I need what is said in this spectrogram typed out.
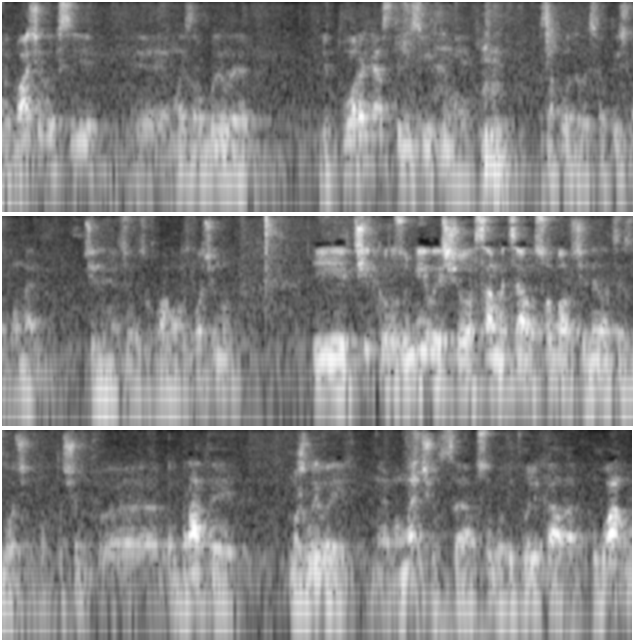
ви бачили всі. Ми зробили відтворення з тими свідками, які знаходились фактично в момент вчинення цього зухвалого злочину. І чітко розуміли, що саме ця особа вчинила цей злочин. Тобто, щоб прибрати можливий е, момент, що ця особа відволікала увагу,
